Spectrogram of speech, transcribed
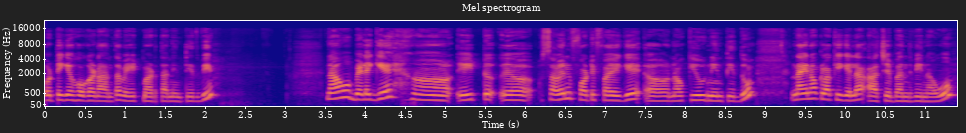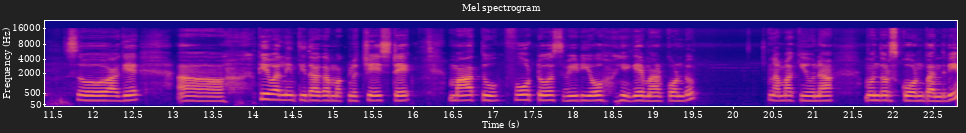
ಒಟ್ಟಿಗೆ ಹೋಗೋಣ ಅಂತ ವೆಯ್ಟ್ ಮಾಡ್ತಾ ನಿಂತಿದ್ವಿ. ನಾವು ಬೆಳಗ್ಗೆ ಏಯ್ಟ್ ಸೆವೆನ್ ಫಾರ್ಟಿ ಫೈವ್ಗೆ ನಾವು ಕ್ಯೂ ನಿಂತಿದ್ದು. ನೈನ್ ಓ ಕ್ಲಾಕಿಗೆಲ್ಲ ಆಚೆ ಬಂದ್ವಿ ನಾವು. ಸೊ ಹಾಗೆ ಕ್ಯೂ ಅಲ್ಲಿ ನಿಂತಿದ್ದಾಗ ಮಕ್ಕಳು ಚೇಷ್ಟೆ, ಮಾತು ಫೋಟೋಸ್ ವಿಡಿಯೋ ಹೀಗೆ ಮಾಡಿಕೊಂಡು ನಮ್ಮ ಕ್ಯೂನ ಮುಂದುವರ್ಸ್ಕೊಂಡು ಬಂದ್ವಿ.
